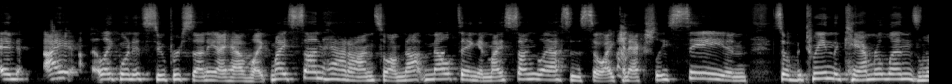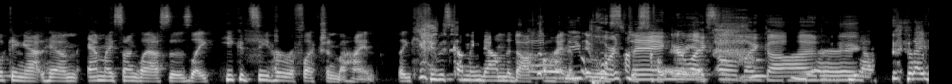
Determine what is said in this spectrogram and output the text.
And I like when it's super sunny, I have like my sun hat on so I'm not melting and my sunglasses so I can actually see. And so between the camera lens looking at him and my sunglasses, like he could see her reflection behind. Like she was coming down the dock oh, behind him. Oh, you It was poor just thing. You're like, oh my God. yeah. But I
